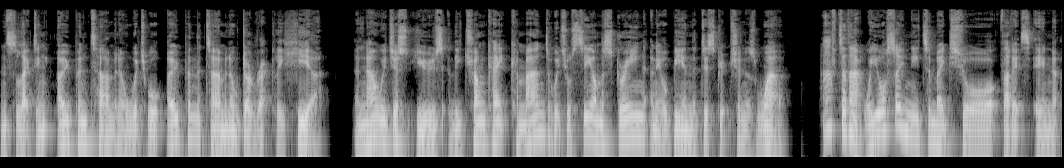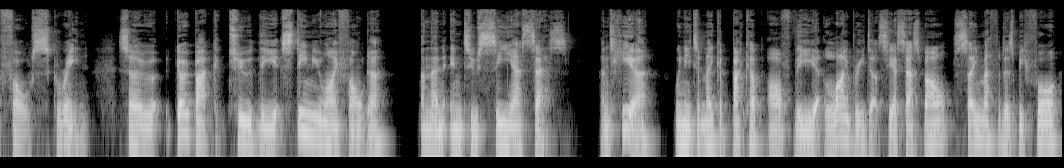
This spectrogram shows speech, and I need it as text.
and selecting open terminal, which will open the terminal directly here. And now we just use the truncate command, which you'll see on the screen and it will be in the description as well. After that, we also need to make sure that it's in full screen. So go back to the Steam UI folder and then into CSS. And here we need to make a backup of the library.css file, same method as before,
